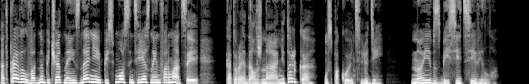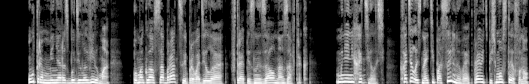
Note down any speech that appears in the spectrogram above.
отправил в одно печатное издание письмо с интересной информацией, которая должна не только успокоить людей, но и взбесить Севиллу. Утром меня разбудила Вилма, помогла собраться и проводила в трапезный зал на завтрак. Мне не хотелось. Хотелось найти посыльного и отправить письмо Стефану,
